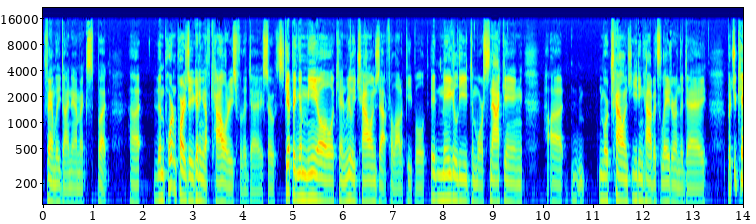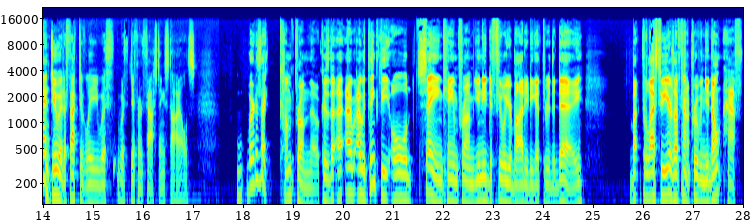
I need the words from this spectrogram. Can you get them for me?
family dynamics. But uh, the important part is that you're getting enough calories for the day. So skipping a meal can really challenge that for a lot of people. It may lead to more snacking, uh, more challenged eating habits later in the day. But you can do it effectively with, with different fasting styles. Where does that come from, though? Because I, I would think the old saying came from you need to fuel your body to get through the day. But for the last two years, I've kind of proven you don't have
